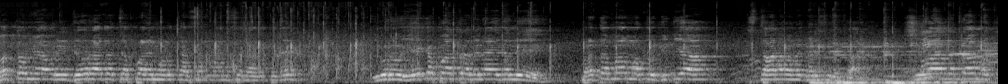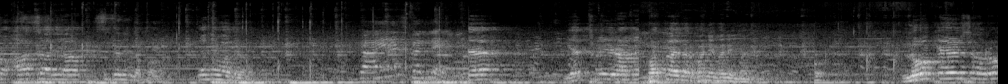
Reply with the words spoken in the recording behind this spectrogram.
ಮತ್ತೊಮ್ಮೆ ಅವರಿಗೆ ಜೋರಾದ ಚಪ್ಪಾಳೆ ಮೂಲಕ ಸನ್ಮಾನಿಸಲಾಗುತ್ತದೆ. ಇವರು ಏಕಪಾತ್ರ ವಿನಯದಲ್ಲಿ ಪ್ರಥಮ ಮತ್ತು ದ್ವಿತೀಯ ಸ್ಥಾನವನ್ನು ಗಳಿಸಿರುತ್ತಾರೆ. ಶಿವಾನಂದ ಮತ್ತು ಆಚಾರ್ಯ ಸಿದ್ದಲಿಂಗಪ್ಪ ಧನ್ಯವಾದಗಳು. ಗಾಯನ ಸ್ಪರ್ಧೆ ಎಚ್ ಬಿ ರಾಮೇಶ್ ಬರ್ತಾ ಇದ್ದಾರೆ ಬನ್ನಿ ಬನ್ನಿ ಬನ್ನಿ. ಲೋಕೇಶ್ ಅವರು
